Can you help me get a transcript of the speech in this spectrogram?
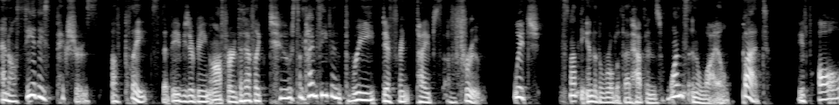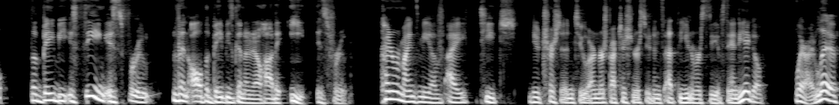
And I'll see these pictures of plates that babies are being offered that have like two, sometimes even three different types of fruit, which it's not the end of the world if that happens once in a while. But if all the baby is seeing is fruit, then all the baby's going to know how to eat is fruit. Kind of reminds me of I teach nutrition to our nurse practitioner students at the University of San Diego, where I live.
